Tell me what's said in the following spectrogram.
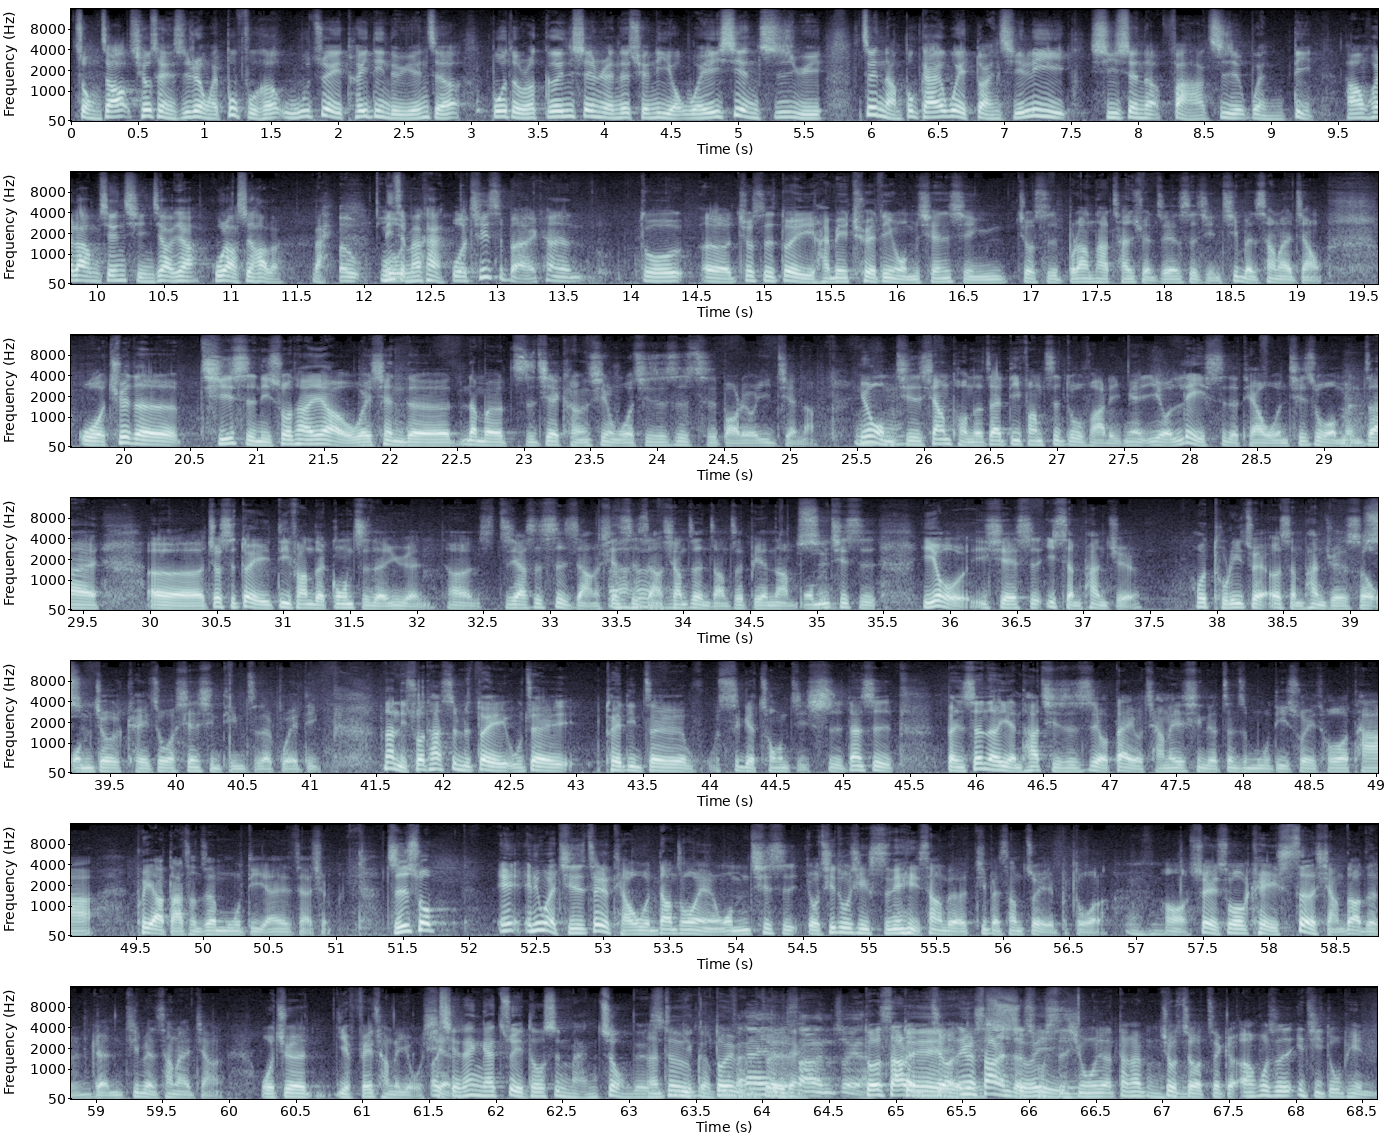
总召邱成也是认为不符合无罪推定的原则，剥夺了更生人的权利有违宪之余，政党不该为短期利益牺牲了法治稳定。好，回来我们先请教一下胡老师好了，来，呃，你怎么样看？我其实本来看。多呃，就是对于还没确定我们先行就是不让他参选这件事情，基本上来讲，我觉得其实你说他要有违宪的那么直接可能性，我其实是持保留意见的，因为我们其实相同的在地方制度法里面也有类似的条文，其实我们在呃就是对于地方的公职人员，呃，直辖市市长、县市长、乡镇长这边呢，我们其实也有一些是一审判决。或图利罪二审判决的时候，我们就可以做先行停止的规定。那你说他是不是对无罪推定这个是个冲击？是，但是本身而言，他其实是有带有强烈性的政治目的，所以说他会要达成这个目的而再去。只是说，哎，anyway，其实这个条文当中而言，我们其实有期徒刑十年以上的基本上罪也不多了。哦，所以说可以设想到的人，基本上来讲。我觉得也非常的有限，而且那应该罪都是蛮重的，这个对对杀人罪，都是杀人罪，因为杀人者处死刑，大概就只有这个啊，或是一级毒品，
